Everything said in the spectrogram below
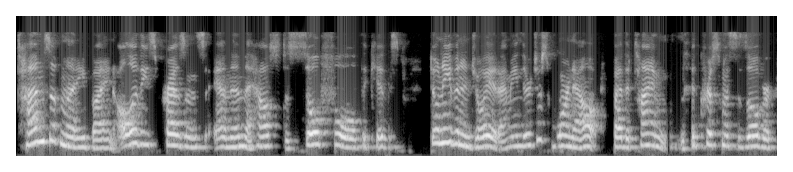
tons of money buying all of these presents, and then the house is so full, the kids don't even enjoy it. I mean, they're just worn out by the time Christmas is over.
